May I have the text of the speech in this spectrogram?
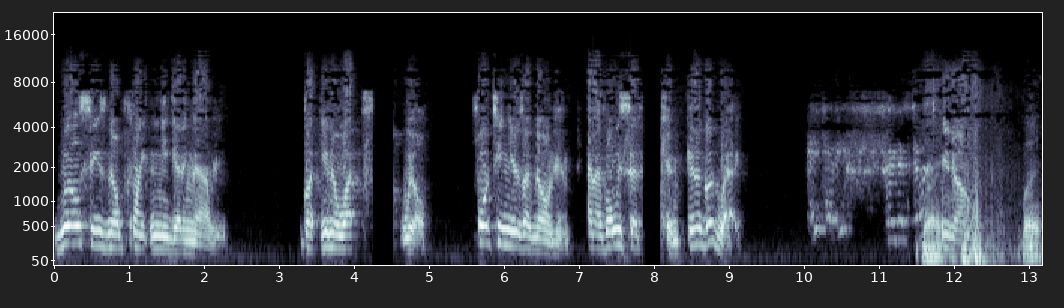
Will sees no point in me getting married. But you know what? Will. 14 years I've known him, and I've always said him in a good way. Hey, Kenny. How you guys doing? Right. You know? Right.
